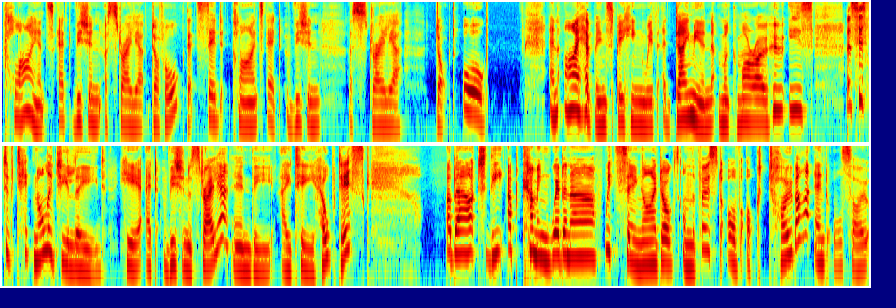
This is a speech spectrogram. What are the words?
clients at visionaustralia.org that's SED clients at visionaustralia.org and I have been speaking with Damien McMorrow, who is Assistive Technology Lead here at Vision Australia and the AT Help Desk about the upcoming webinar with Seeing Eye Dogs on the 1st of October and also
